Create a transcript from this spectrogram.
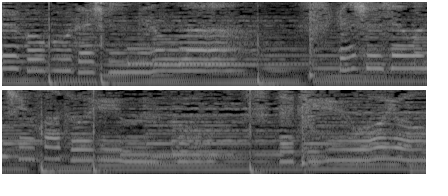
是否不再失眠了？愿世间温情化作一缕风代替我拥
